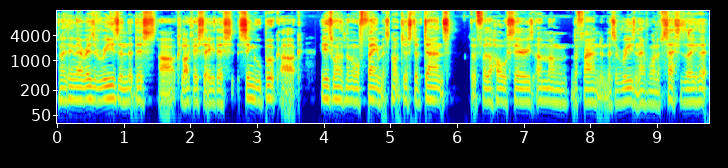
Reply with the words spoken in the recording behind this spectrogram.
And I think there is a reason that this arc, like I say, this single book arc, is one of the more famous, not just of Dance, but for the whole series among the fandom. There's a reason everyone obsesses over it,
